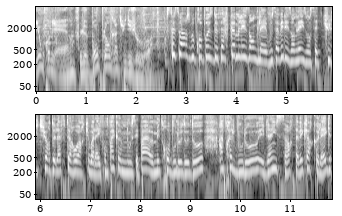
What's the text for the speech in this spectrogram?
Le bon plan gratuit du jour. Ce soir, je vous propose de faire comme les Anglais. Vous savez, les Anglais, ils ont cette culture de l'afterwork. Voilà, ils font pas comme nous. C'est pas euh, métro, boulot, dodo. Après le boulot, eh bien, ils sortent avec leurs collègues.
